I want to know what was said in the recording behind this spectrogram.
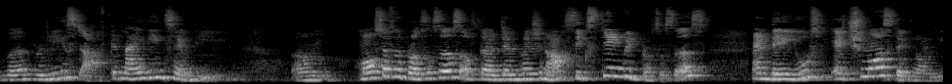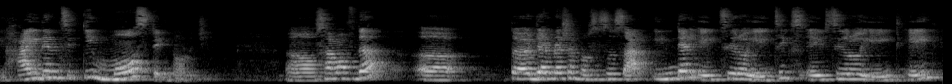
were released after 1978. Um, most of the processors of third generation are 16-bit processors and they used HMOS technology, high density MOS technology. Uh, some of the uh, third generation processors are Intel 8086, 8088,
